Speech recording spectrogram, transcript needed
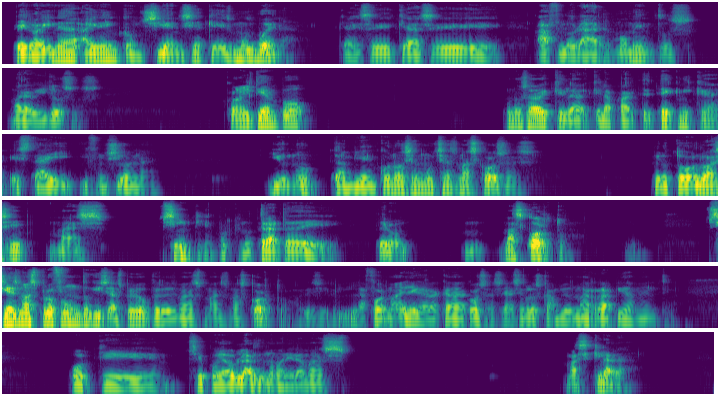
Pero hay una, hay una inconsciencia que es muy buena, que hace, que hace aflorar momentos maravillosos. Con el tiempo, uno sabe que la, que la parte técnica está ahí y funciona, y uno también conoce muchas más cosas, pero todo lo hace más simple, porque uno trata de, pero más corto, sí es más profundo quizás, pero, pero es más, más, más corto. Es decir, la forma de llegar a cada cosa, se hacen los cambios más rápidamente, porque se puede hablar de una manera más, más clara,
